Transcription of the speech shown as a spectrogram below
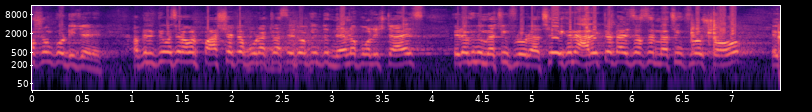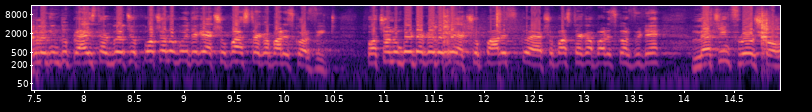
অসংখ্য ডিজাইনের আপনি দেখতে পাচ্ছেন আমার পাশে একটা প্রোডাক্ট আছে, এটাও কিন্তু ন্যানো পলিশ টাইলস এটা কিন্তু ম্যাচিং ফ্লোর আছে। এখানে আরেকটা টাইলস আছে ম্যাচিং ফ্লোর সহ, এগুলো কিন্তু প্রাইস থাকবে হচ্ছে পঁচানব্বই থেকে একশো পাঁচ টাকা পার স্কোয়ার ফিট পঁচানব্বই টাকা থেকে একশো পার একশো পাঁচ টাকা পার স্কোয়ার ফিটে ম্যাচিং ফ্লোর সহ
